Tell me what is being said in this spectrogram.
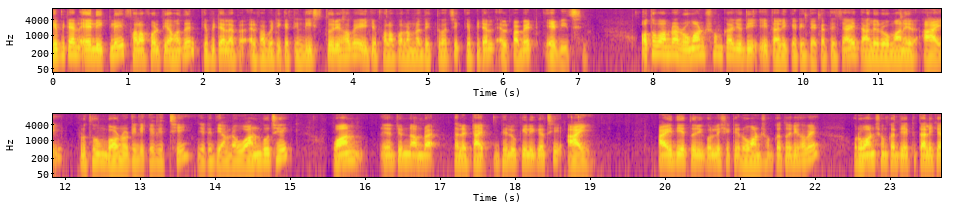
ক্যাপিটাল এ লিখলেই ফলাফলটি আমাদের ক্যাপিটাল অ্যালফাবেটিক একটি লিস্ট তৈরি হবে। এই যে ফলাফল আমরা দেখতে পাচ্ছি, ক্যাপিটাল অ্যালফাবেট এবিসি অথবা আমরা রোমান সংখ্যা যদি এই তালিকাটি দেখাতে চাই, তাহলে রোমানের আই প্রথম বর্ণটি লিখে দিচ্ছি, যেটি দিয়ে আমরা ওয়ান বুঝি। ওয়ানের জন্য আমরা তাহলে টাইপ ভ্যালু কি লিখেছি? আই আই দিয়ে তৈরি করলে সেটি রোমান সংখ্যা তৈরি হবে। রোমান সংখ্যা দিয়ে একটি তালিকা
